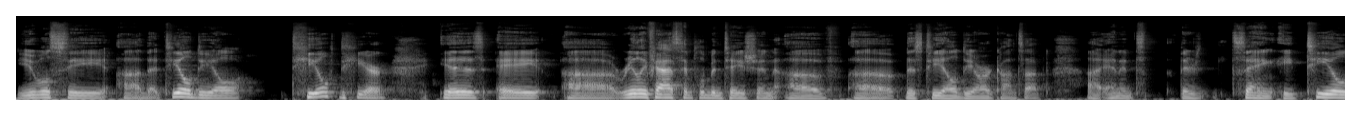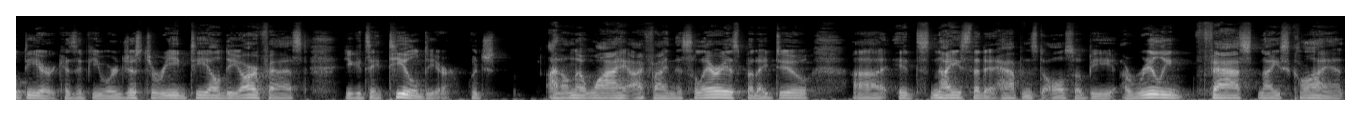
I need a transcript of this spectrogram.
you will see uh, that Teal Deal Teal Deer is a uh, really fast implementation of uh, this TLDR concept, and it's they're saying a teal deer because if you were just to read TLDR fast, you could say teal deer, which I don't know why I find this hilarious, but I do. Uh, it's nice that it happens to also be a really fast, nice client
